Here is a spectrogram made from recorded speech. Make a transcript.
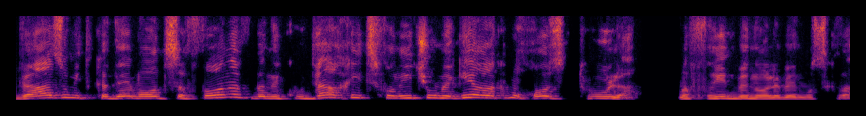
ואז הוא מתקדם עוד צפונה, ובנקודה הכי צפונית שהוא מגיע, רק מחוז טולה, מפריד בינו לבין מוסקבה.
